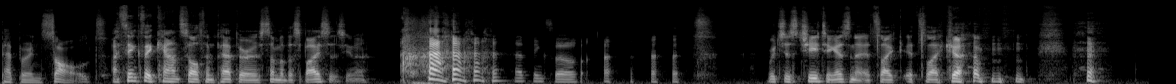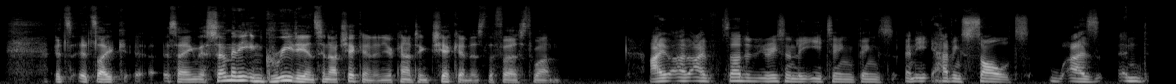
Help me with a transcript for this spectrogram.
pepper and salt. I think they count salt and pepper as some of the spices, you know, I think so. which is cheating, isn't it? It's like it's like um, it's it's like saying there's so many ingredients in our chicken, and you're counting chicken as the first one. I, I I've started recently eating things and eat, having salt as and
